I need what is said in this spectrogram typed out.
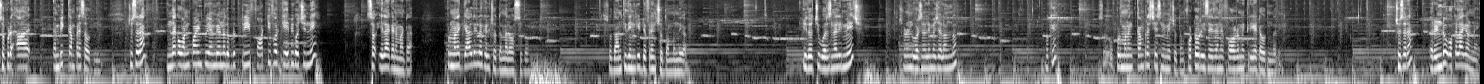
సో ఇప్పుడు ఆ ఎంబీ కంప్రెస్ అవుతుంది. చూసారా? ఇందాక వన్ పాయింట్ టూ ఎంబీ ఉన్నది ఇప్పుడు త్రీ ఫార్టీ ఫోర్ కేబీకి వచ్చింది. సో ఇలాగనమాట. ఇప్పుడు మన గ్యాలరీలోకి వెళ్ళి చూద్దాం ఎలా వస్తుందో. సో దానికి దీనికి డిఫరెన్స్ చూద్దాం ముందుగా. ఇది వచ్చి ఒరిజినల్ ఇమేజ్ చూడండి ఒరిజినల్ ఇమేజ్ ఎలా ఉందో. ఓకే సో ఇప్పుడు మనం కంప్రెస్ చేసిన ఇమేజ్ చూద్దాం. ఫోటో రీసైజ్ అనే ఫోల్డర్ క్రియేట్ అవుతుంది అది. చూసారా? రెండు ఒకలాగే ఉన్నాయి.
